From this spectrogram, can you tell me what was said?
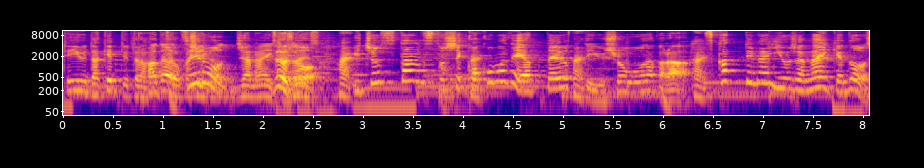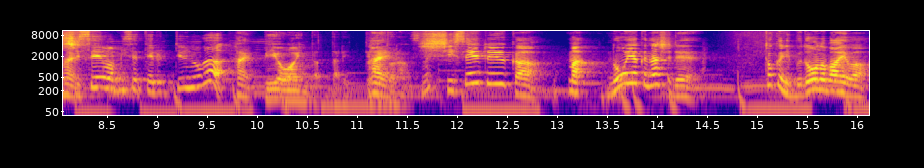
っていうだけって言ったらあだからゼロじゃないけどはい。一応スタンスとしてここまでやったよっていう称号だから、はい。使ってないよじゃないけど、い。姿勢は見せてるっていうのが、はい。美容ワインだったりっていうことなんですね、姿勢というか、まあ、農薬なしで特にブドウの場合は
